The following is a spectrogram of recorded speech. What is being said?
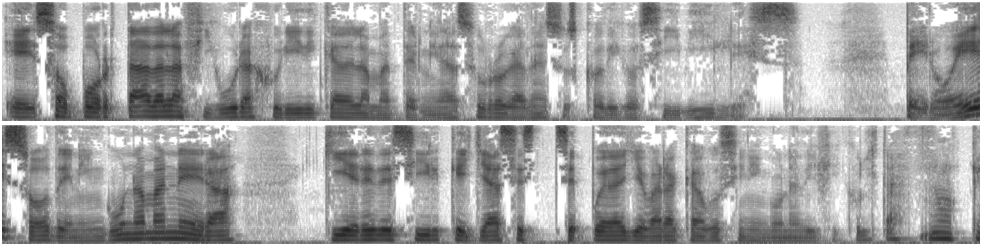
eh, soportada la figura jurídica de la maternidad subrogada en sus códigos civiles. Pero eso de ninguna manera quiere decir que ya se, se, pueda llevar a cabo sin ninguna dificultad. Ok,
